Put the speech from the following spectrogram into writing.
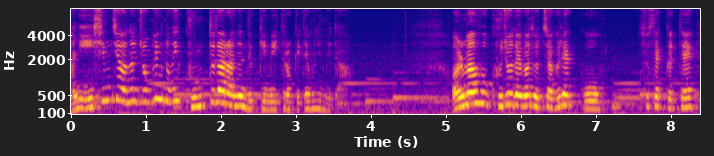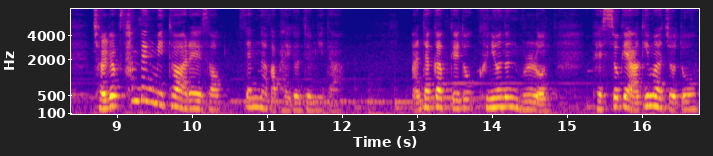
아니 심지어는 좀 행동이 굼뜨다라는 느낌이 들었기 때문입니다. 얼마 후 구조대가 도착을 했고 수색 끝에 절벽 300m 아래에서 샘나가 발견됩니다. 안타깝게도 그녀는 물론 뱃속의 아기마저도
